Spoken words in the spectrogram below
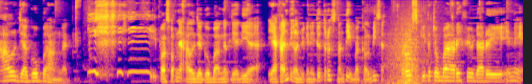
Al jago banget. Passwordnya Al jago banget jadi ya ya kalian tinggal bikin itu terus nanti bakal bisa. Terus kita coba review dari ini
